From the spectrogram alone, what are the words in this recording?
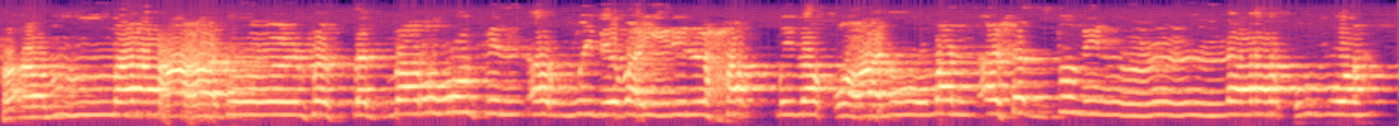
فأما عاد فاستكبروا في الأرض بغير الحق فقالوا من أشد منا قوة۔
